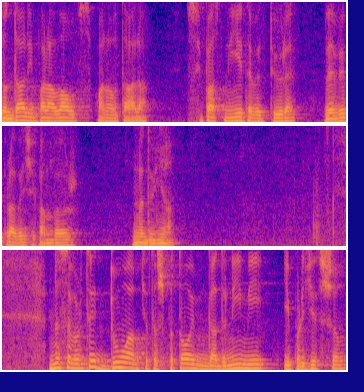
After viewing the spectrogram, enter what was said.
do të dalin para Allahut subhanahu wa ta'ala sipas nijeteve të tyre dhe veprave që kanë bërë në dynja. Nëse vërtet duam që të shpëtojmë nga dënimi i përgjithshëm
